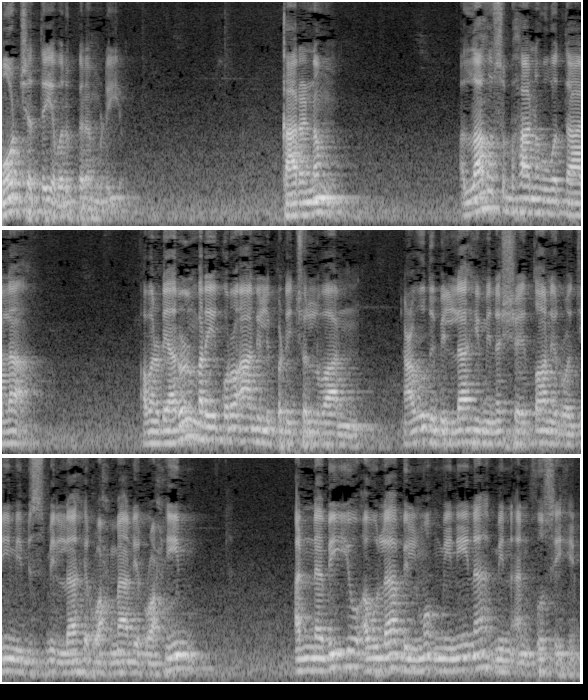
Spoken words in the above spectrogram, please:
மோட்சத்தை அவர் பெற முடியும். காரணம் அல்லாஹு சுபானுவத்தாலா அவனுடைய அருள்மறை குர்ஆனில் இப்படி சொல்வான் அவுது பில்லாஹி மினஷைத்தானிர் ரஜீமி பிஸ்மில்லாஹிர் ரஹ்மானிர் ரஹீம். அந்நபியு அவுலா பில் முஃமினீன மின் அன்ஃபுசிஹிம்.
